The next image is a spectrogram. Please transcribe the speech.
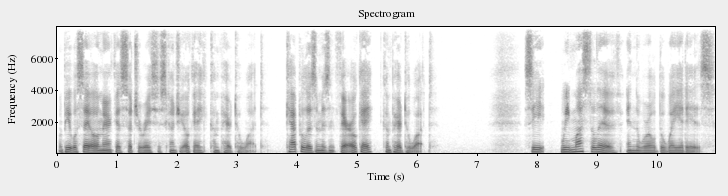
When people say, oh, America is such a racist country, okay, compared to what? Capitalism isn't fair, okay, compared to what? See, we must live in the world the way it is.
